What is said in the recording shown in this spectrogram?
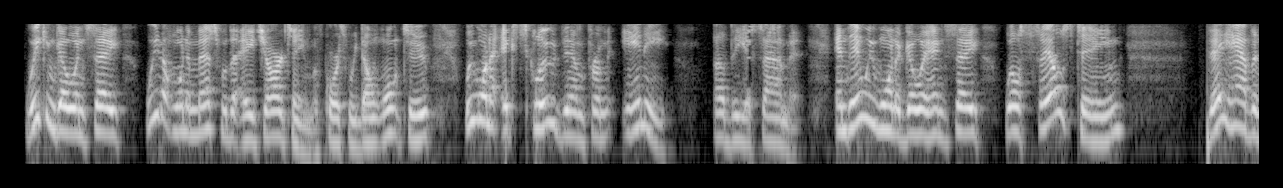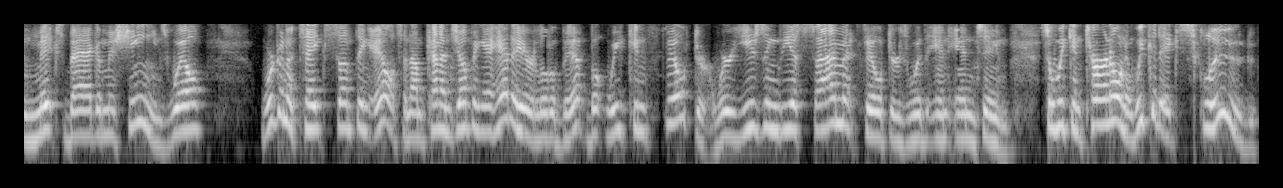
we can go and say, we don't want to mess with the HR team. Of course, we don't want to. We want to exclude them from any of the assignment. And then we want to go ahead and say, well, sales team, they have a mixed bag of machines. Well, we're going to take something else and i'm kind of jumping ahead of here a little bit but we can filter. We're using the assignment filters within intune. So we can turn on and we could exclude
